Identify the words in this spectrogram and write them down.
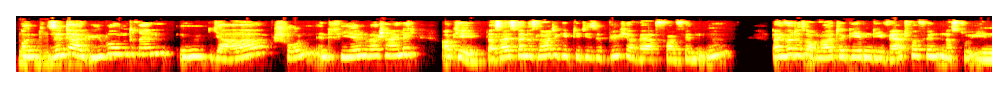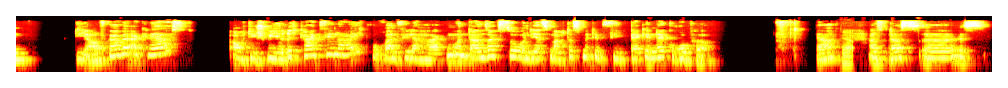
und sind da Übungen drin? Hm, ja, schon, in vielen wahrscheinlich. Okay, das heißt, wenn es Leute gibt, die diese Bücher wertvoll finden, dann wird es auch Leute geben, die wertvoll finden, dass du ihnen die Aufgabe erklärst auch die Schwierigkeit vielleicht, woran viele haken und dann sagst du, und jetzt mach das mit dem Feedback in der Gruppe. Ja, ja. also das äh, ist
